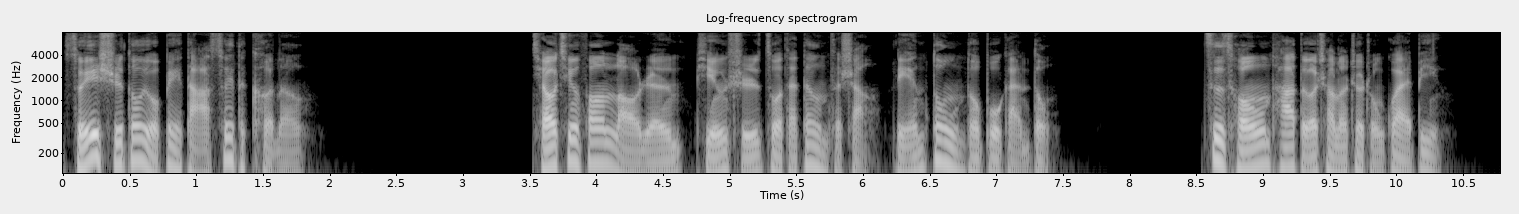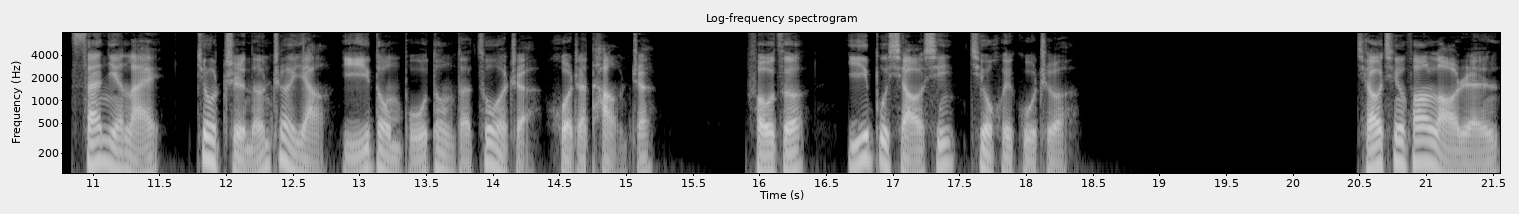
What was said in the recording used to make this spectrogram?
随时都有被打碎的可能。乔清芳老人平时坐在凳子上，连动都不敢动。自从他得上了这种怪病，三年来就只能这样一动不动地坐着或者躺着，否则。一不小心就会骨折。乔清芳老人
